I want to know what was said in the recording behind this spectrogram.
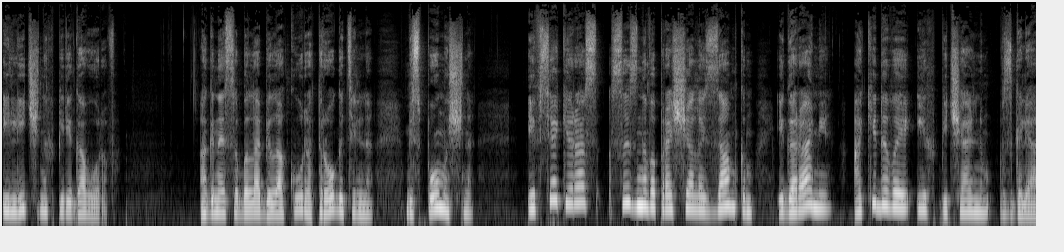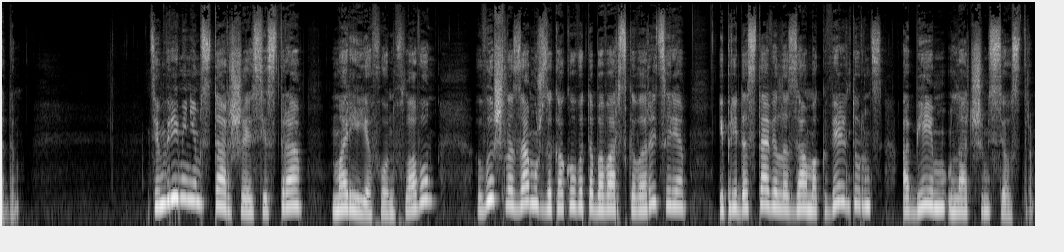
и личных переговоров. Агнеса была белокура, трогательна, беспомощна, и всякий раз сызново прощалась с замком и горами, окидывая их печальным взглядом. Тем временем старшая сестра Мария фон Флавон вышла замуж за какого-то баварского рыцаря и предоставила замок Вельтурнс обеим младшим сестрам.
